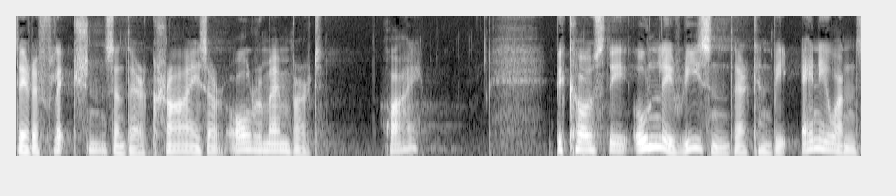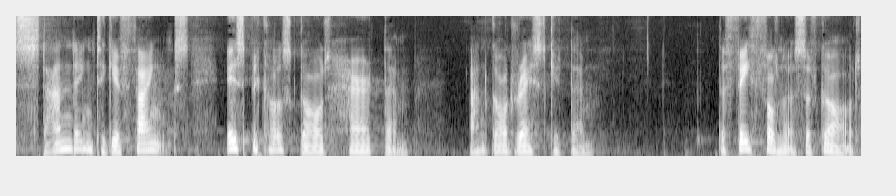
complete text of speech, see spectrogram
their afflictions, and their cries are all remembered. Why? Because the only reason there can be anyone standing to give thanks is because God heard them and God rescued them the faithfulness of God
